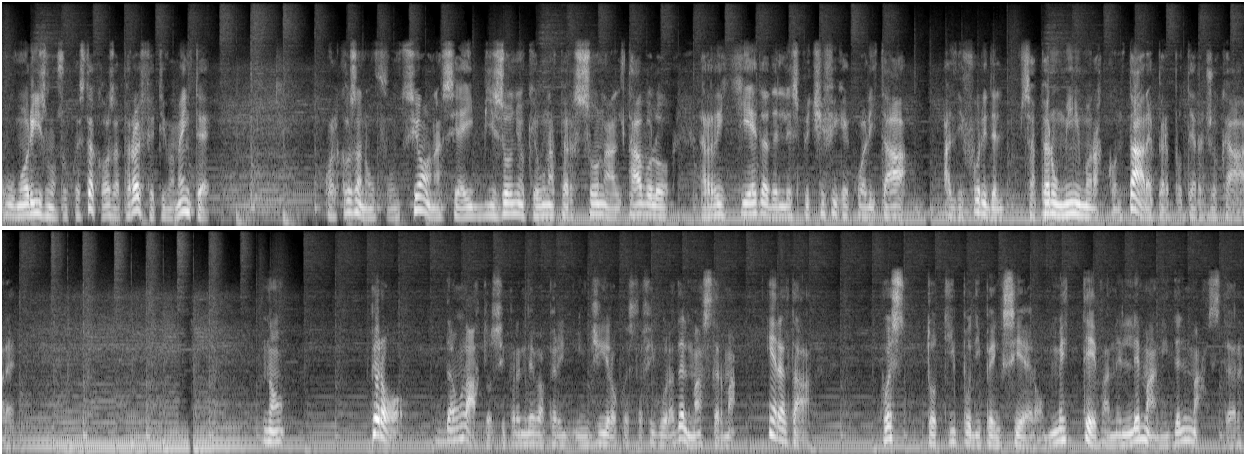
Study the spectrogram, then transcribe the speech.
umorismo su questa cosa, però effettivamente qualcosa non funziona se hai bisogno che una persona al tavolo richieda delle specifiche qualità al di fuori del sapere un minimo raccontare per poter giocare no? Però da un lato si prendeva in giro questa figura del master, ma in realtà questo tipo di pensiero metteva nelle mani del master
